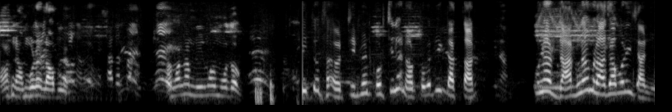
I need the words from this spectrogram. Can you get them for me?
আমার নাম বলে লাভ না আমার নাম নির্মল মোদক। তো ট্রিটমেন্ট করছিলেন অর্থোপেডিক ডাক্তার। ওনার ডাক নাম রাজা বলেই জানি।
